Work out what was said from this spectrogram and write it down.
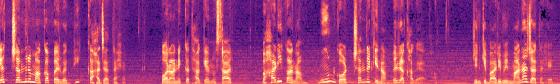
या चंद्रमा का पर्वत भी कहा जाता है। पौराणिक कथा के अनुसार, पहाड़ी का नाम मून गॉड चंद्र के नाम पर रखा गया था, जिनके बारे में माना जाता है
